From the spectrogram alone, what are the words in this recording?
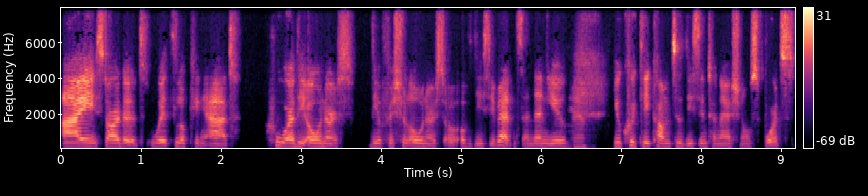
i started with looking at who are the owners the official owners of, of these events and then you yeah. you quickly come to these international sports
